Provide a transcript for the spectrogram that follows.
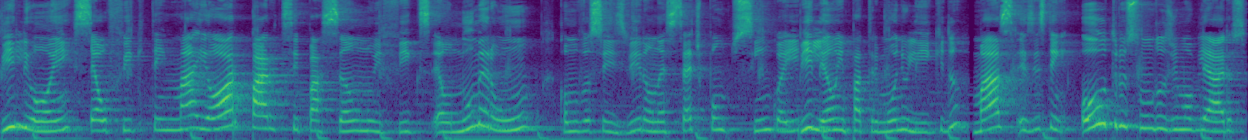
bilhões. É o que tem maior participação no IFIX, é o número 1, como vocês viram, né? 7,5 aí bilhão em patrimônio líquido. Mas existem outros fundos imobiliários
